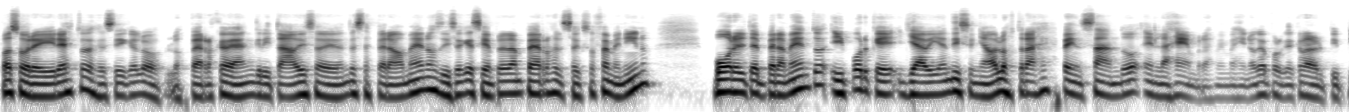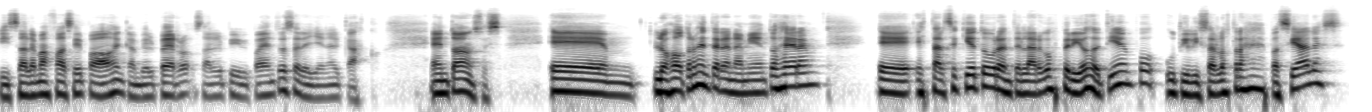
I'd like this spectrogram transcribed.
para sobrevivir esto, es decir, que los, los perros que habían gritado y se habían desesperado menos, dice que siempre eran perros del sexo femenino por el temperamento y porque ya habían diseñado los trajes pensando en las hembras. Me imagino que porque, claro, el pipí sale más fácil para abajo, en cambio el perro sale el pipí para adentro, se le llena el casco. Entonces, em, los otros entrenamientos eran eh, estarse quieto durante largos periodos de tiempo, utilizar los trajes espaciales,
